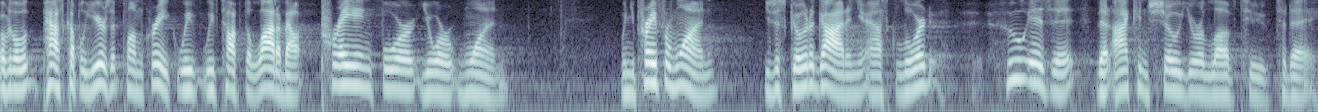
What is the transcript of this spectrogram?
Over the past couple years at Plum Creek, we've, we've talked a lot about praying for your one. When you pray for one, you just go to God and you ask, Lord, who is it that I can show your love to today?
